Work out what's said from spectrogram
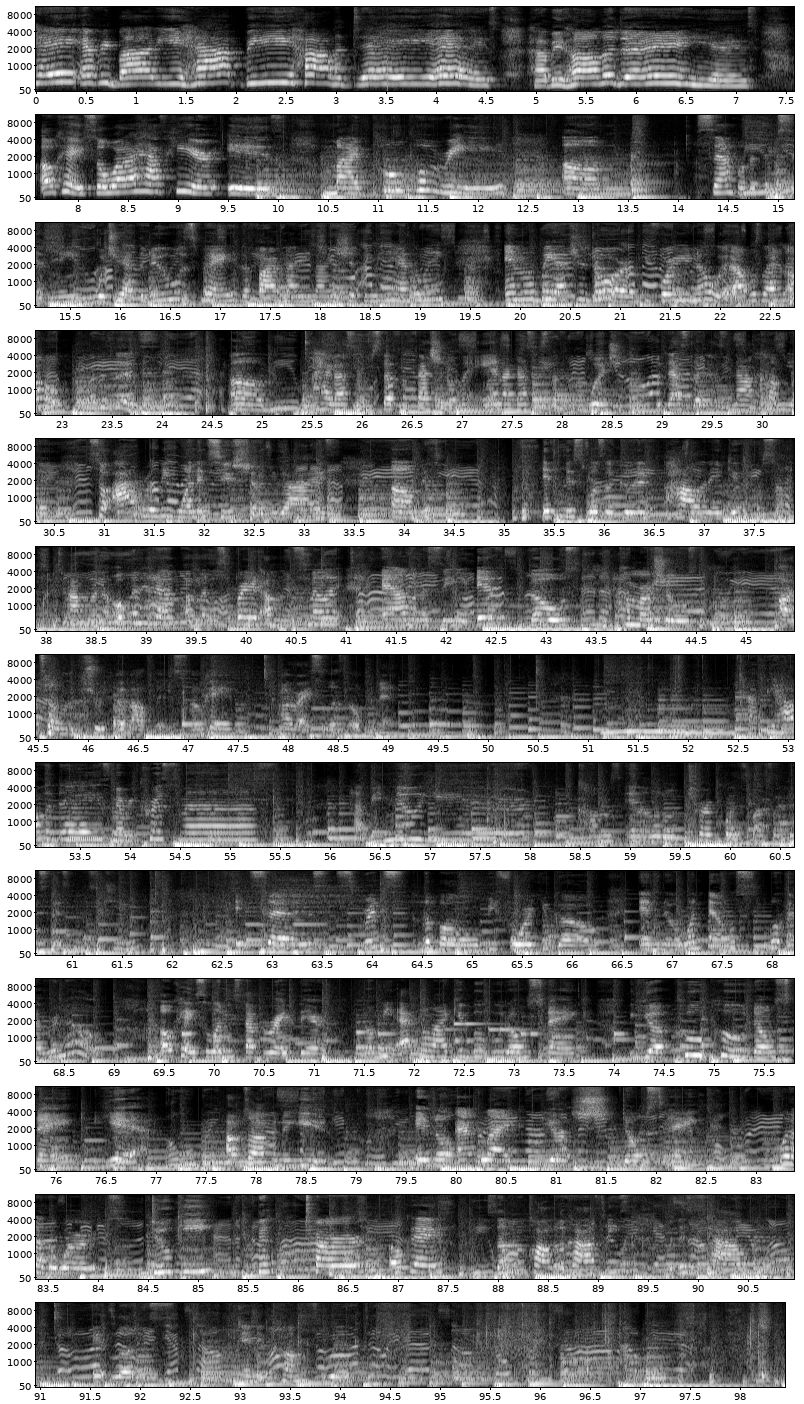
Hey everybody, happy holidays. Happy holidays. Okay, so what I have here is my Poo-Pourri um, sample that they sent me. What you have to do is pay the $5.99 shipping and handling and it'll be at your door before you know it. I was like, oh, what is this? Um, I got some stuff from Fashion Nova and I got some stuff from Wish, but that stuff has not come yet. So I really wanted to show you guys um, if, if this was a good holiday gift for someone. I'm to open it up, I'm to spray it, I'm to smell it, and I'm to see if those commercials are telling the truth about this, okay? Alright, so let's open it. Happy holidays, Merry Christmas, Happy New Year. Comes in a little turquoise box like this. Isn't this cute? It says, spritz the bowl before you go and no one else will ever know. Okay, so let me stop it right there. Don't be acting like your boo-boo don't stink. Your poo-poo don't stink. Yeah, I'm talking to you. And don't act like your shh don't stink what other words? Dookie, turd, okay? Some call it the Cosby, but this is how it looks. And it comes with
